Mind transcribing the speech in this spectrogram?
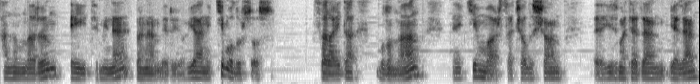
hanımların eğitimine önem veriyor. Yani kim olursa olsun sarayda bulunan, e, kim varsa çalışan, e, hizmet eden, gelen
